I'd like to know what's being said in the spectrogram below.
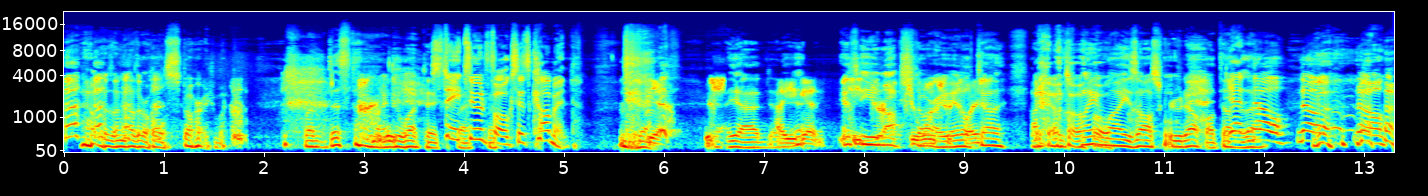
That was another whole story. But, but this time I knew what to Stay expect. tuned, But, folks. It's coming. Yeah. Yeah, How you it- get- it's a unique dropped you once story. It'll twice. tell. I can explain why he's all screwed up. I'll tell Yeah, you that. no, no, no.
